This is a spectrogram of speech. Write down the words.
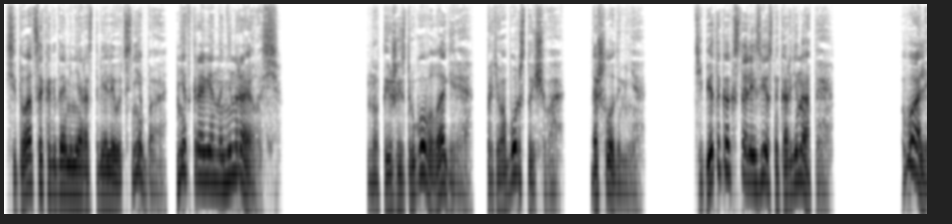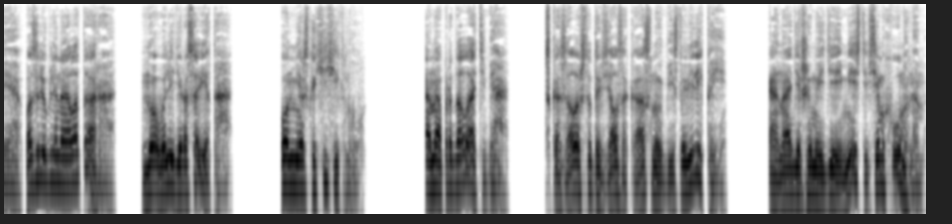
Ситуация, когда меня расстреливают с неба, мне откровенно не нравилась. Но ты же из другого лагеря, противоборствующего. Дошло до меня. Тебе-то как стали известны координаты? Валия, возлюбленная Латара, нового лидера Совета. Он мерзко хихикнул. Она продала тебя. Сказала, что ты взял заказ на убийство Великой. Она одержима идеей мести всем хуманам.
